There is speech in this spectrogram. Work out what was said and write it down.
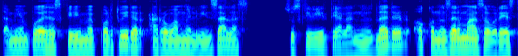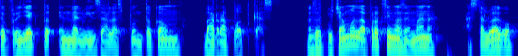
También puedes escribirme por Twitter, arroba Melvin Salas, suscribirte a la newsletter o conocer más sobre este proyecto en melvinsalas.com barra podcast. Nos escuchamos la próxima semana. Hasta luego.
